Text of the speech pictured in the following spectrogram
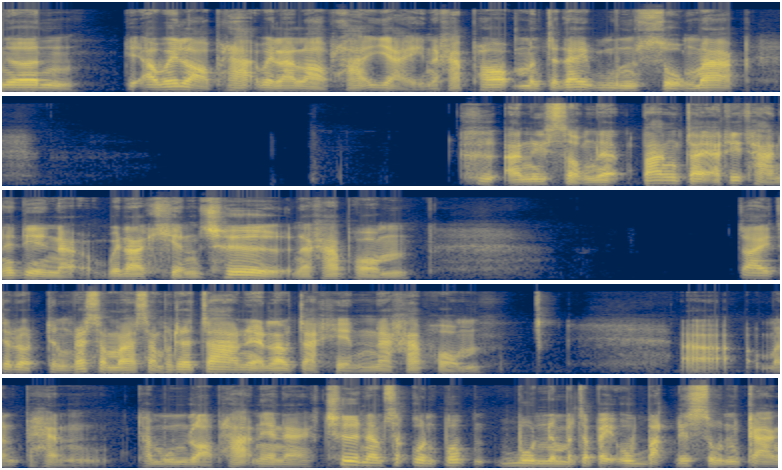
เงินที่เอาไว้หล่อพระเวลาหล่อพระใหญ่นะครับ เพราะมันจะได้บุญสูงมาก คืออานิสงส์เนี่ยตั้งใจอธิษฐานให้ดีนะเวลาเขียนชื่อนะครับผม ใจจรดถึงพระสัมมาสัมพุทธเจ้าเนี่ยเราจะเห็นนะครับผม อ่ามันแผ่นทำบุญหล่อพระเนี่ยนะชื่อนามสกุลปุ๊บบุญเนี่ยมันจะไปอุบัติในศูนย์กลาง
